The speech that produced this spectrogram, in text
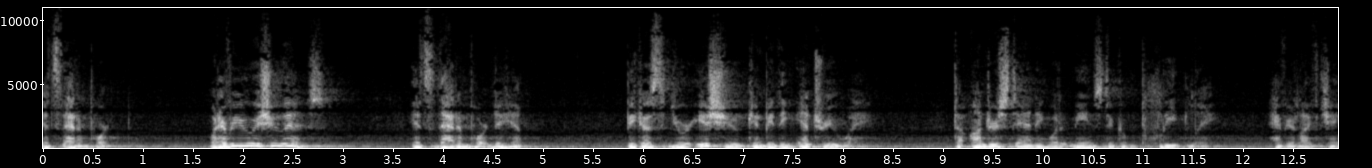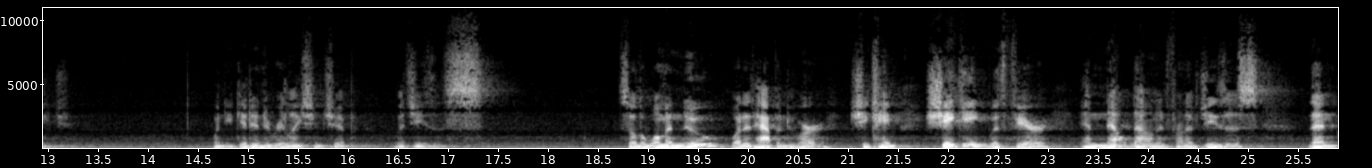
it's that important. Whatever your issue is, it's that important to Him. Because your issue can be the entryway to understanding what it means to completely have your life change. When you get into relationship with Jesus. So the woman knew what had happened to her. She came shaking with fear and knelt down in front of Jesus. Then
